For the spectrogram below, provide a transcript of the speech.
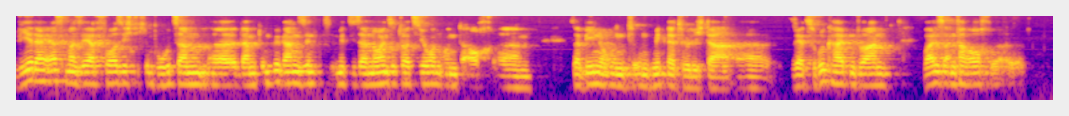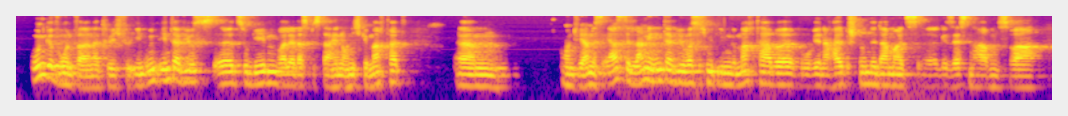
wir da erstmal sehr vorsichtig und behutsam damit umgegangen sind mit dieser neuen Situation und auch ähm, Sabine und, und Mick natürlich da sehr zurückhaltend waren, weil es einfach auch ungewohnt war natürlich für ihn, Interviews äh, zu geben, weil er das bis dahin noch nicht gemacht hat. Ähm, und wir haben das erste lange Interview, was ich mit ihm gemacht habe, wo wir eine halbe Stunde damals äh, gesessen haben. Es war,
